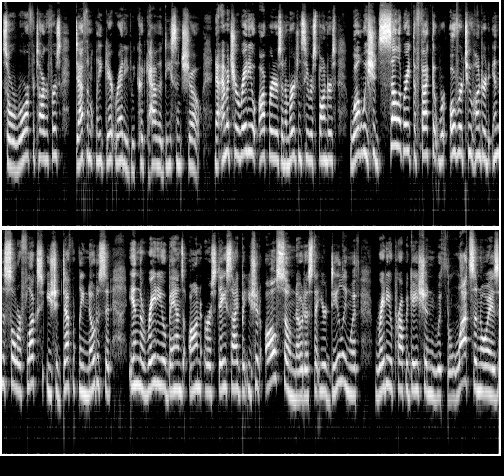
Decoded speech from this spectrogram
So aurora photographers, definitely get ready. We could have a decent show. Now, amateur radio operators and emergency responders, while we should celebrate the fact that we're over 200 in the solar flux, you should definitely notice it in the radio bands on Earth's day side, but you should also notice that you're dealing with radio propagation with lots of noise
